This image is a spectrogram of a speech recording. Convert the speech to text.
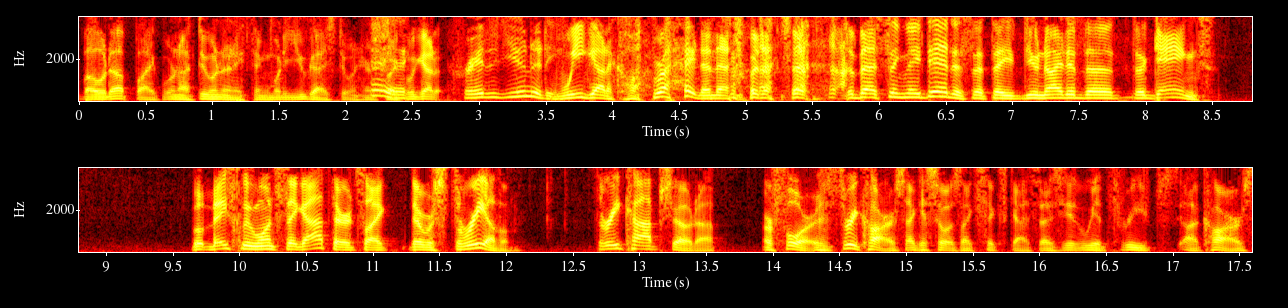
bowed up like we're not doing anything. What are you guys doing here? It's Hey, like we got created unity. we got to call right, and that's what that's the best thing they did is that they united the the gangs. But basically, once they got there, it's like there was three of them. Three cops showed up, or four, it three cars. I guess so it was like six guys. So I see we had three uh, cars,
